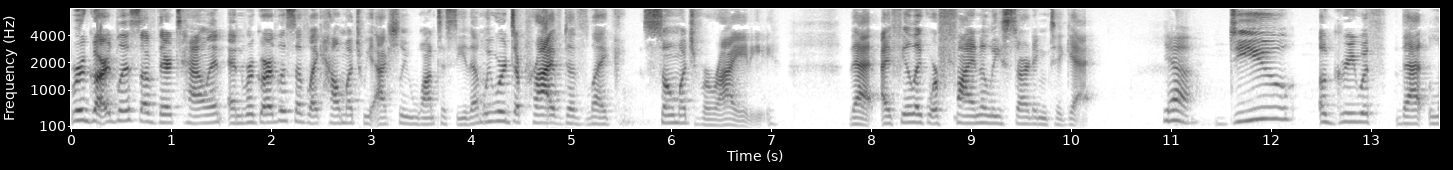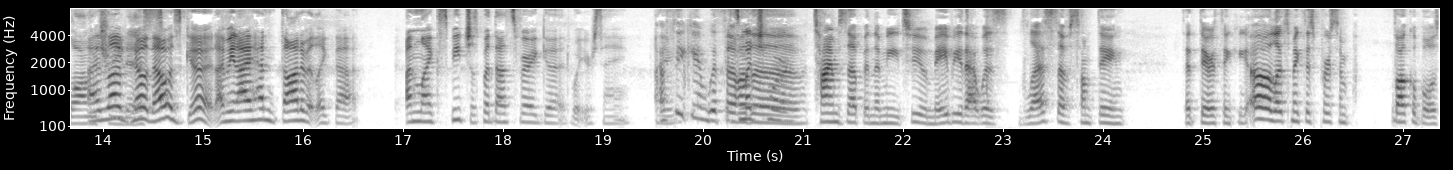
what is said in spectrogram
regardless of their talent and regardless of like how much we actually want to see them. We were deprived of like so much variety that I feel like we're finally starting to get. Yeah. Do you agree with that long I love no, that was good. I mean, I hadn't thought of it like that. Unlike speechless, but that's very good what you're saying. I'm I- thinking with It's all much the more- times up in the Me Too, maybe that was less of something that they're thinking, oh, let's make this person fuckable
